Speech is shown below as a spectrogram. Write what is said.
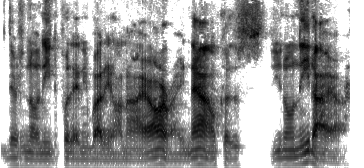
there's no need to put anybody on IR right now because you don't need IR.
